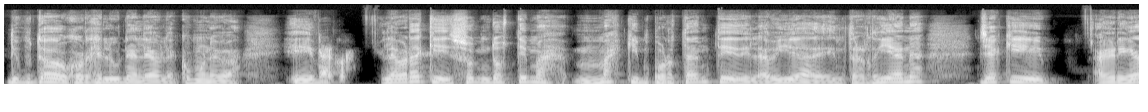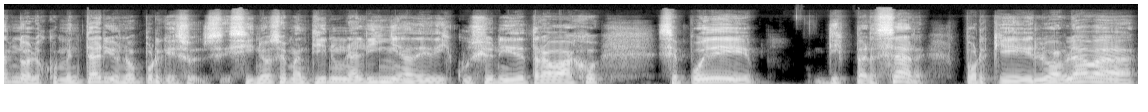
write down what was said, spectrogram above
Diputado Jorge Luna le habla, ¿cómo le va? Eh, la verdad que son dos temas más que importantes de la vida entrerriana, ya que agregando a los comentarios, ¿no? Porque si no se mantiene una línea de discusión y de trabajo, se puede dispersar, porque lo hablaba,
